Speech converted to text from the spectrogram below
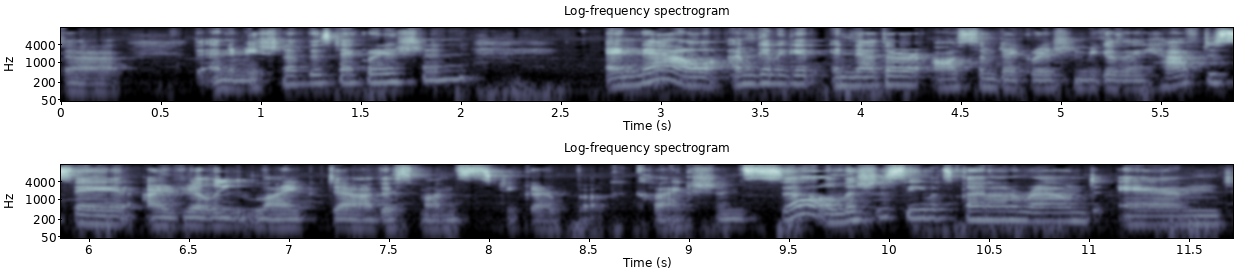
the, the animation of this decoration. And now I'm gonna get another awesome decoration because I have to say I really liked uh, this month's sticker book collection. So let's just see what's going on around and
